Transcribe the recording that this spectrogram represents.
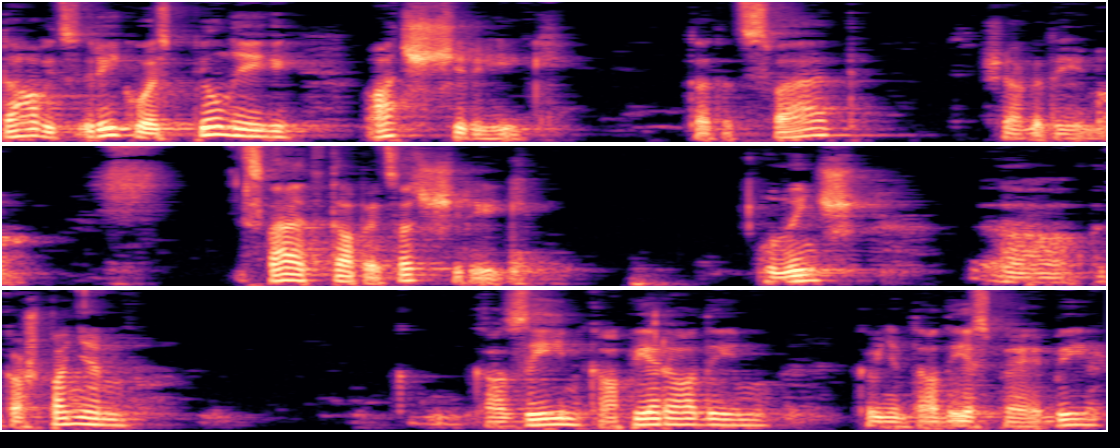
Dāvids rīkojas pilnīgi atšķirīgi. Tātad svēti šajā gadījumā. Svēti tāpēc atšķirīgi. Un viņš vienkārši paņem kā zīmi, kā pierādījumu, ka viņam tāda iespēja bija,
